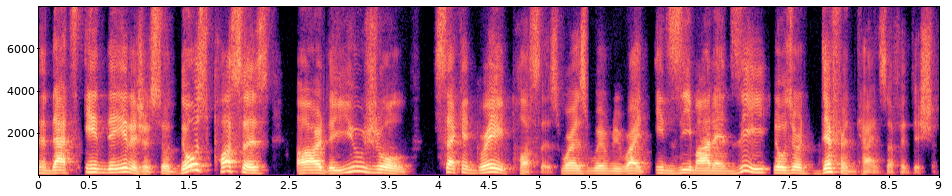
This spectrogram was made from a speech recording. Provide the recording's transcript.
then that's in the integer. So those pluses are the usual second grade pluses, whereas when we write in z mod n z, those are different kinds of addition.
